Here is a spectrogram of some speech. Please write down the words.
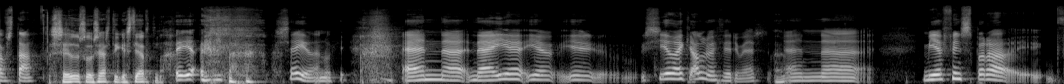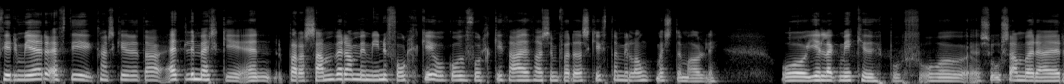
af stað. segðu svo sért ekki stjarna? Já, segi það nú ekki. En uh, nei, ég, ég, ég mér. Finnst bara, fyrir mér eftir kannski er þetta ellimerki, en bara samvera með mínu fólki og góðu fólki, það er það sem farið að skipta mér langmestu máli. Og ég legg mikið upp úr og svo samvera er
